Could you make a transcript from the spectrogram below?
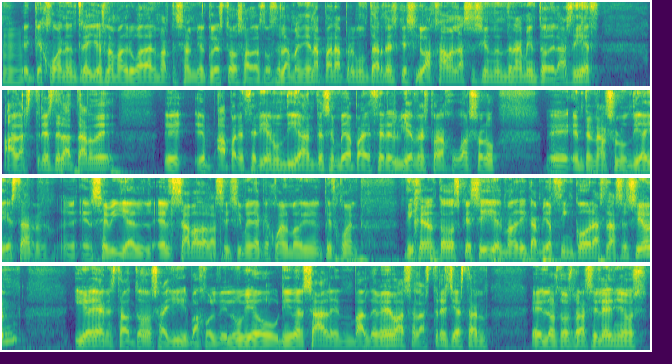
eh, que juegan entre ellos la madrugada del martes al miércoles, todos a las 2 de la mañana, para preguntarles que si bajaban la sesión de entrenamiento de las 10 a las 3 de la tarde, eh, eh, aparecerían un día antes en vez de aparecer el viernes para jugar solo, eh, entrenar solo un día y estar en Sevilla el, el sábado a las seis y media que juega el Madrid en el Pizjuán. Dijeron todos que sí, y el Madrid cambió cinco horas la sesión. Y hoy han estado todos allí, bajo el diluvio universal en Valdebebas a las 3. Ya están eh, los dos brasileños,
